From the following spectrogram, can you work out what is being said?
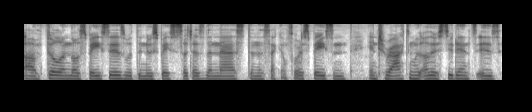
um, fill in those spaces with the new spaces such as the nest and the second floor space and interacting with other students is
